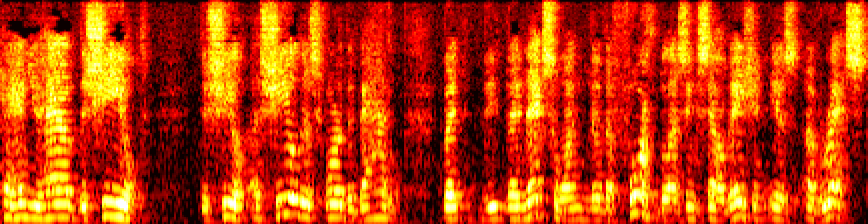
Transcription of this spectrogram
hand you have the shield. The shield. A shield is for the battle. But the, the next one, the, the fourth blessing, salvation, is of rest.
